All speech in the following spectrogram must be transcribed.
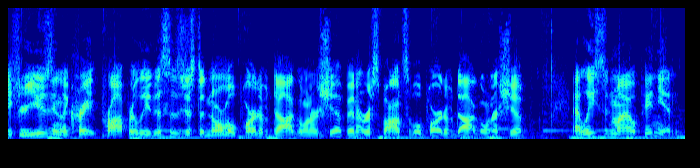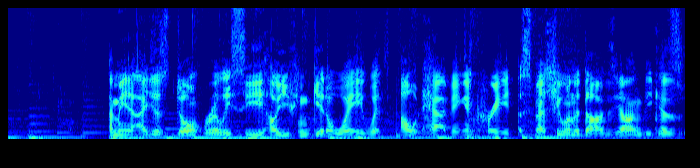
if you're using the crate properly, this is just a normal part of dog ownership and a responsible part of dog ownership, at least in my opinion. I mean, I just don't really see how you can get away without having a crate, especially when the dog's young, because,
